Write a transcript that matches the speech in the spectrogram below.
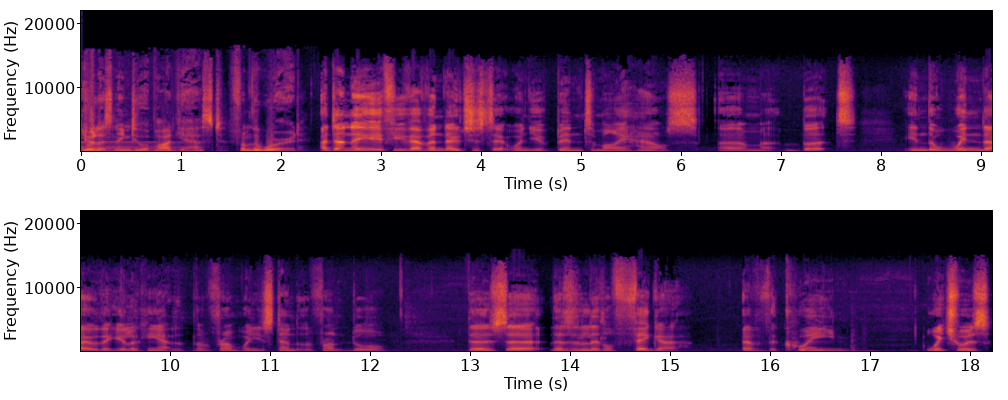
You're listening to a podcast from The Word. I don't know if you've ever noticed it when you've been to my house, um, but in the window that you're looking at at the front when you stand at the front door, there's a, there's a little figure of the Queen, which was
